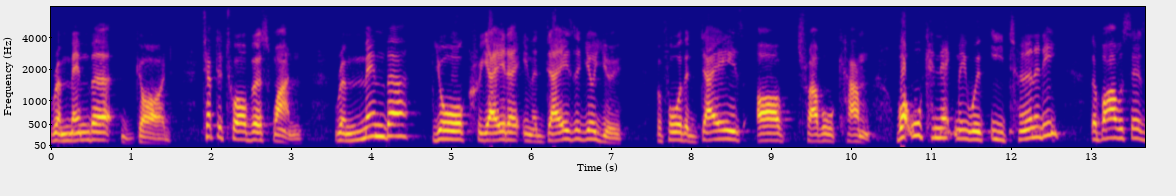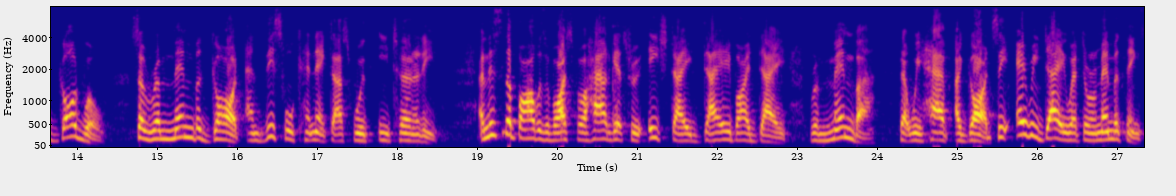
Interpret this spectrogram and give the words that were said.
remember God. Chapter 12, verse 1. Remember your Creator in the days of your youth, before the days of trouble come. What will connect me with eternity? The Bible says God will. So remember God, and this will connect us with eternity. And this is the Bible's advice for how to get through each day, day by day. Remember that we have a God. See, every day we have to remember things.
